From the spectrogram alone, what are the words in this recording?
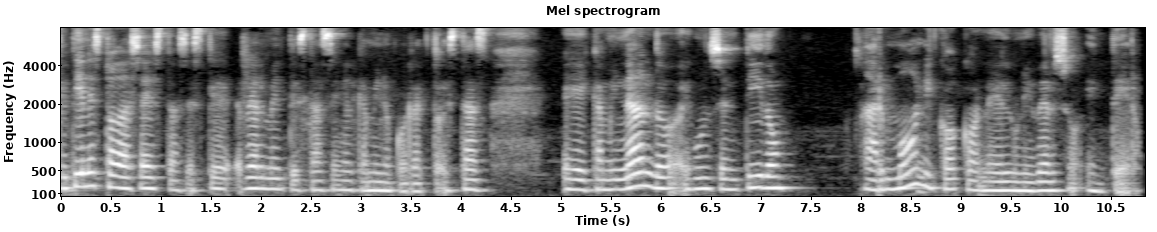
que tienes todas estas, es que realmente estás en el camino correcto, estás eh, caminando en un sentido armónico con el universo entero.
